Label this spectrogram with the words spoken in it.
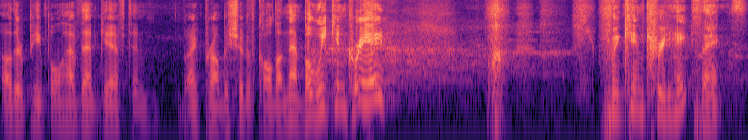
other people have that gift, and I probably should have called on them. But we can create. we can create things.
